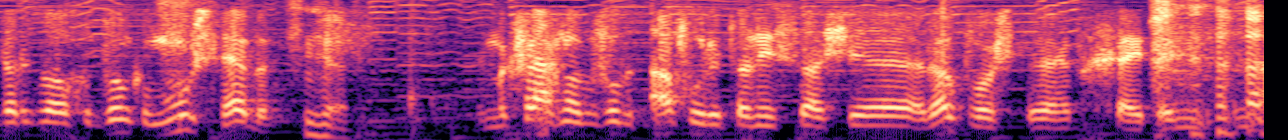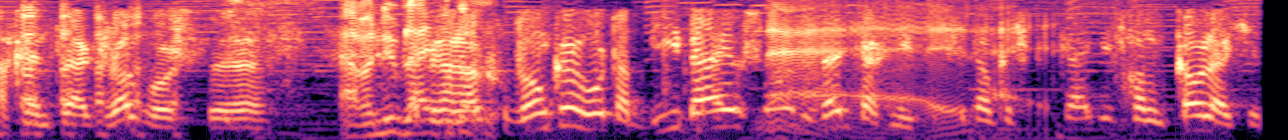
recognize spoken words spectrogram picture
dat ik wel gedronken moest hebben. Ja. Maar ik vraag me bijvoorbeeld af hoe het dan is als je rookworst hebt gegeten. En een agent ruikt rookworst. Ja, maar nu Heb blijf je je dan toch... ook gedronken? Hoort daar bier bij of zo? dat weet ik eigenlijk niet. Kijken, het is gewoon een colaatje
